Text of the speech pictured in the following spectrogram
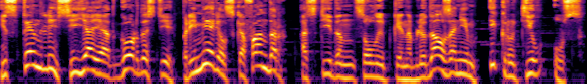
И Стэнли, сияя от гордости, примерил скафандр, а Стиден с улыбкой наблюдал за ним и крутил ус.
